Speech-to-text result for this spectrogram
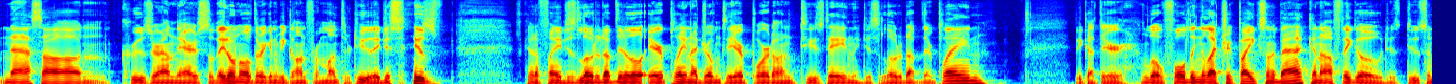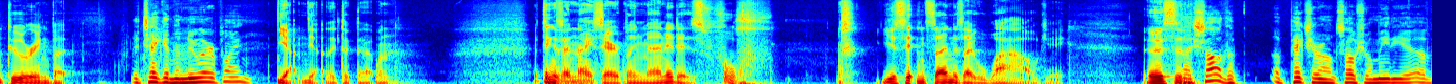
Nassau and cruise around there. So they don't know if they're going to be gone for a month or two. They just it was it's kind of funny. Just loaded up their little airplane. I drove them to the airport on Tuesday, and they just loaded up their plane. They got their little folding electric bikes on the back, and off they go. Just do some touring. But They taking the new airplane. yeah, yeah, they took that one. That thing is a nice airplane, man. It is. Whew. You sit inside and it's like, wow, okay. This is. I saw the a picture on social media of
